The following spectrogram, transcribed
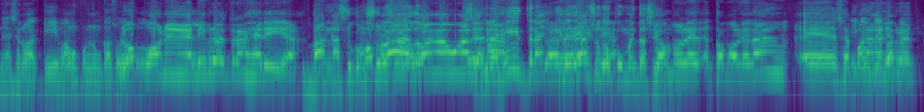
Nacieron aquí, vamos a poner un caso de Lo ponen en el libro de extranjería. Van a su consulado, dan a un se registran se y le dan su documentación. Como le, como le dan, eh, se ¿Y, con ponen el libro de- papel?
